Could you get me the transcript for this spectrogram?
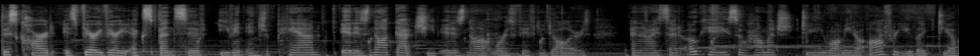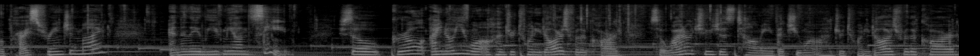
this card is very, very expensive, even in Japan. It is not that cheap. It is not worth $50. And then I said, okay, so how much do you want me to offer you? Like, do you have a price range in mind? And then they leave me on scene. So, girl, I know you want $120 for the card, so why don't you just tell me that you want $120 for the card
